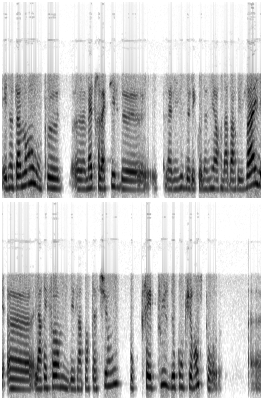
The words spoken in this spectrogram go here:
Et notamment, on peut euh, mettre à l'actif de la ministre de l'économie Orna Barbivaille euh, la réforme des importations pour créer plus de concurrence, pour euh,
